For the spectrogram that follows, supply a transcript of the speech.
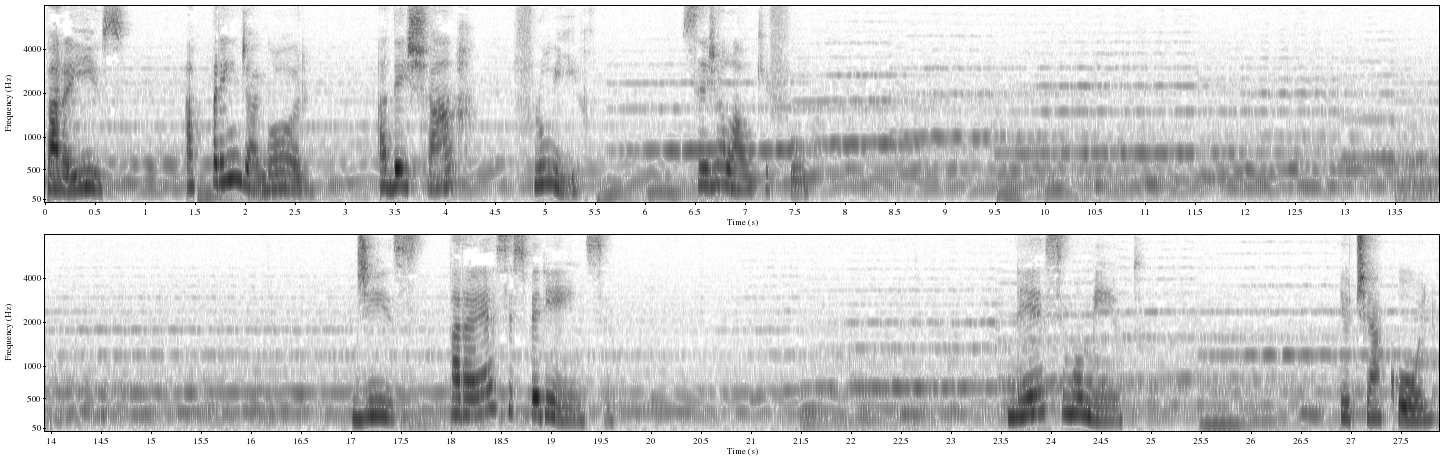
Para isso, aprende agora a deixar fluir, seja lá o que for. Diz para essa experiência, nesse momento, eu te acolho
